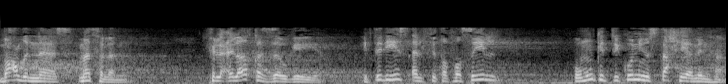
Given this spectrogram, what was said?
بعض الناس مثلا في العلاقة الزوجية يبتدي يسأل في تفاصيل وممكن تكون يستحيا منها.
